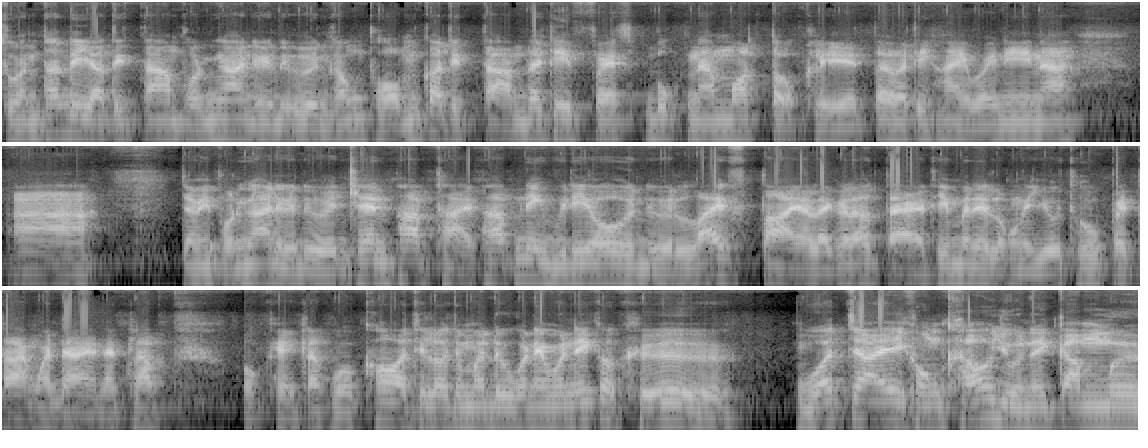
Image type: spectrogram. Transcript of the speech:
ส่วนท่านที่อยากติดตามผลงานอื่นๆ ของผมก็ติดตามได้ที่ Facebook นะมอตโตครีเอเตอร์ที่ให้ไว้นี้นะ จะมีผลงานอื่นๆ เช่นภาพถ่ายภาพนิ่งวิดีโออื่นๆ ไลฟ์สไตล์อะไรก็แล้วแต่ที่ไม่ได้ลงใน YouTube ไปตามกันได้นะครับ โอเคครับหัวข้อที่เราจะมาดูกันในวันนี้ก็คือ หัวใจของเขาอยู่ในกำมือ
